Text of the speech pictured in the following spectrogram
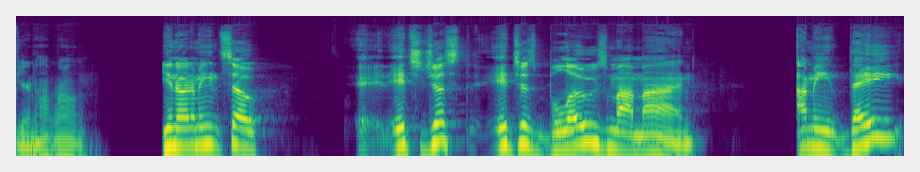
You're not wrong. You know what I mean? So it- it's just it just blows my mind. I mean, they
